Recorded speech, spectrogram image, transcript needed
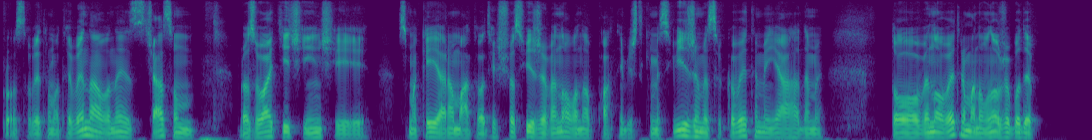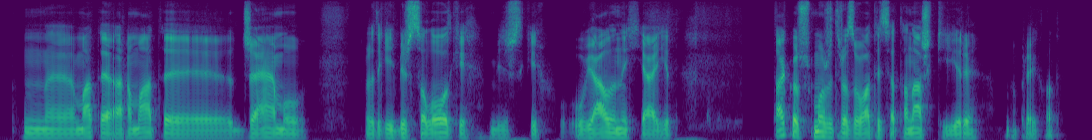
просто витримати вина, вони з часом розвивають ті чи інші смаки і аромати. От якщо свіже вино, воно пахне більш такими свіжими, соковитими ягодами, то вино витримано, воно вже буде е, мати аромати джему, вже таких більш солодких, більш таких ув'ялених ягід. Також можуть розвиватися тона шкіри, наприклад.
